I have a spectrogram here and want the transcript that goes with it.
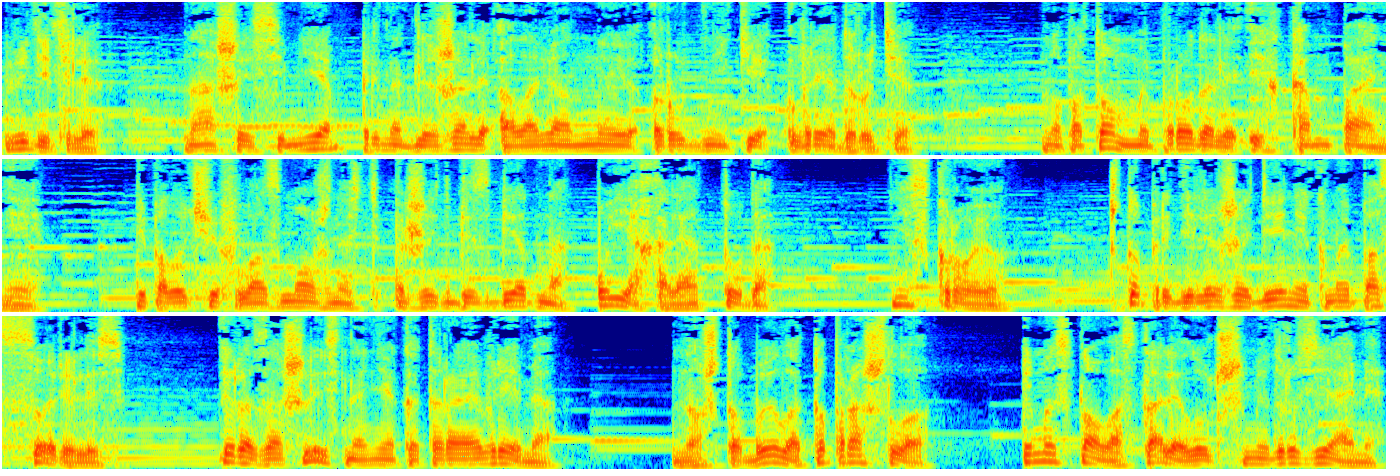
Видите ли, Нашей семье принадлежали оловянные рудники в Редруте. Но потом мы продали их компании и, получив возможность жить безбедно, уехали оттуда. Не скрою, что при дележе денег мы поссорились и разошлись на некоторое время. Но что было, то прошло, и мы снова стали лучшими друзьями.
